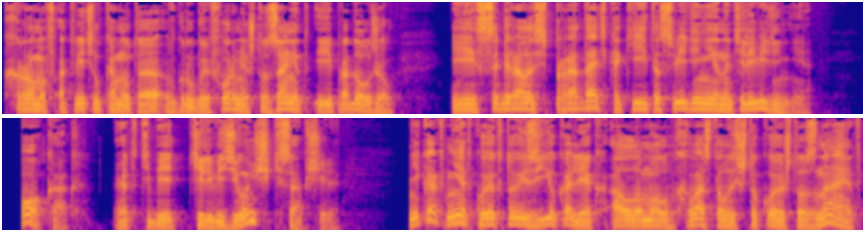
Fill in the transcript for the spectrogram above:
Хромов ответил кому-то в грубой форме, что занят, и продолжил. «И собиралась продать какие-то сведения на телевидении». «О как! Это тебе телевизионщики сообщили? Никак нет, кое-кто из ее коллег. Алла, мол, хвасталась, что кое-что знает,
